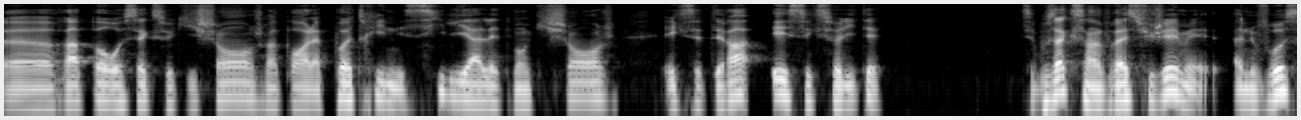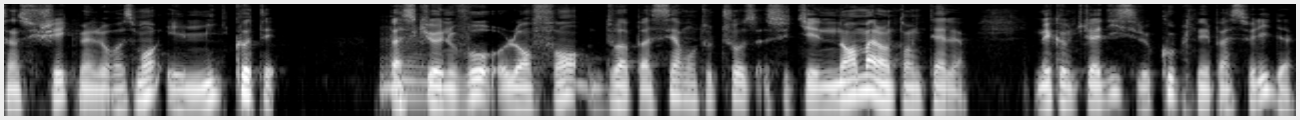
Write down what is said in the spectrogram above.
euh, rapport au sexe qui change, rapport à la poitrine et s'il y a allaitement qui change, etc. et sexualité. C'est pour ça que c'est un vrai sujet, mais à nouveau, c'est un sujet qui malheureusement est mis de côté. Parce Hmm. que, à nouveau, l'enfant doit passer avant toute chose, ce qui est normal en tant que tel. Mais comme tu l'as dit, si le couple n'est pas solide,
